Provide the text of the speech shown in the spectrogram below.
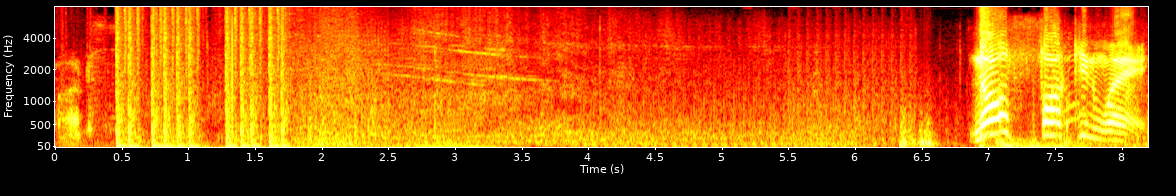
Fuck. No fucking way.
